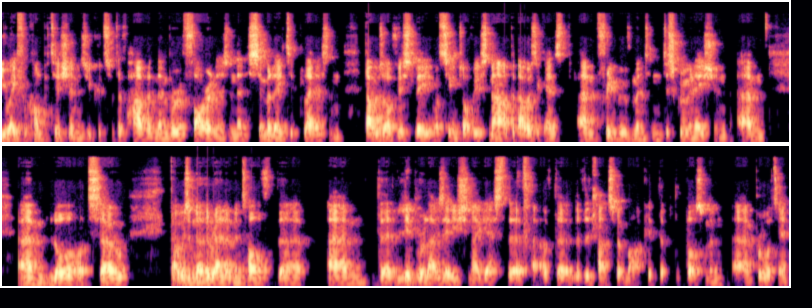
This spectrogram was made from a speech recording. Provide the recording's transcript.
UEFA competitions. You could sort of have a number of foreigners and then assimilated players, and that was obviously what seems obvious now, but that was against um, free movement and discrimination um, um, law. So that was another element of the um, the liberalisation, I guess, the, of the of the transfer market that, that Bosman um, brought in.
